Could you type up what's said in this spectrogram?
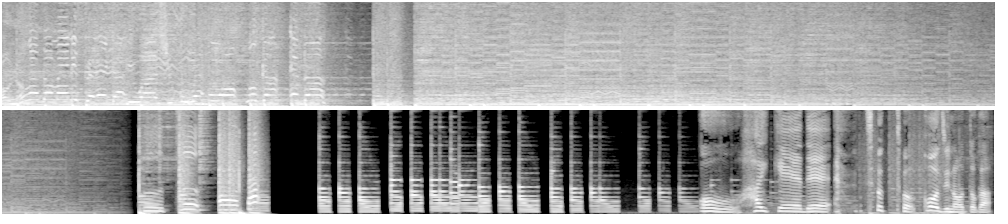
己がた。めに世界は終焉を迎えた。ふつおた。おう背景でちょっと工事の音が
